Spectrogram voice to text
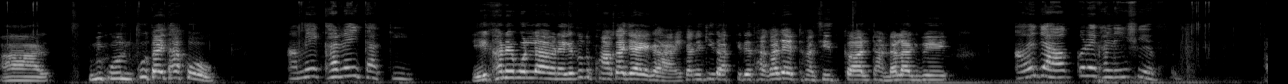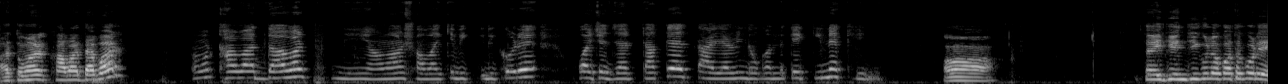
আর তুমি কোন কোথায় থাকো? আমি এখানেই থাকি। এখানে বললাম না এখানে তো ফাঁকা জায়গা। এখানে কি রাত্রিরে থাকা যায়? শীতকাল ঠান্ডা লাগবে। আমি যা করে এখানেই শুয়ে পড়ি। আর তোমার খাবার দাবার? আমার খাবার দাবার নেই। আমার সবাইকে বিক্রি করে পয়সা যা থাকে তাই আমি দোকান থেকে কিনে কিনি ও তাই গেঞ্জিগুলো কত করে?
